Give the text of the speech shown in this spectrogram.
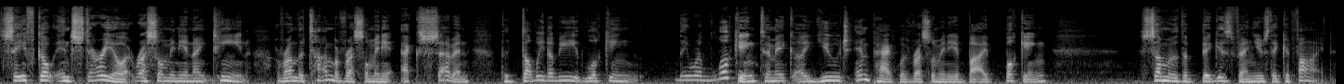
Safeco in stereo at WrestleMania 19. Around the time of WrestleMania X7, the WWE looking they were looking to make a huge impact with WrestleMania by booking some of the biggest venues they could find.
